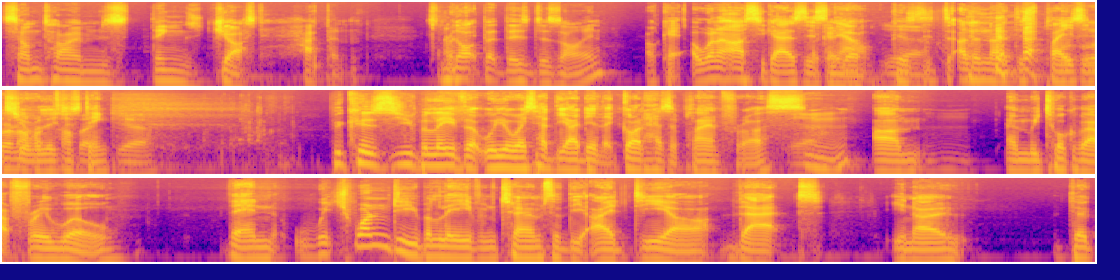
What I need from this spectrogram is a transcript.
sometimes things just happen. It's not that there's design. Okay, I want to ask you guys this Okay, now because Yeah. I don't know if this plays into your religious topic, thing. Yeah. because you believe that we always had the idea that God has a plan for us, Yeah. um, and we talk about free will, then which one do you believe in terms of the idea that you know the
